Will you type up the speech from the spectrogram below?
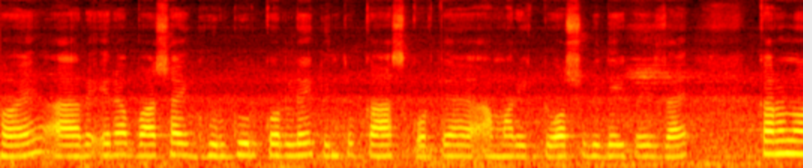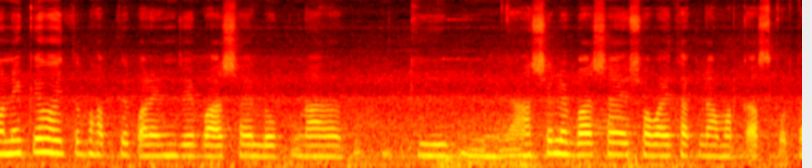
হয়, আর এরা বাসায় ঘুরঘুর করলে কিন্তু কাজ করতে আমার একটু অসুবিধাই হয়ে যায়। কারণ অনেকে হয়তো ভাবতে পারেন যে বাসায় লোক না কি আসলে বাসায় সবাই থাকলে আমার কাজ করতে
